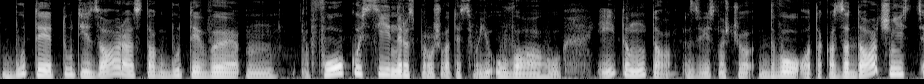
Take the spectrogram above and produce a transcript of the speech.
бути тут і зараз, так бути в. Фокусі, не розпорошувати свою увагу. І тому так, звісно, що дво така задачність,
